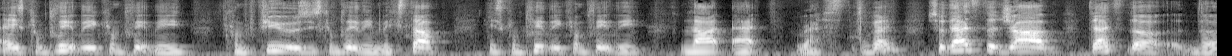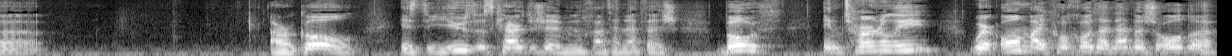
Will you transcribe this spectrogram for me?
And he's completely, completely confused. He's completely mixed up. He's completely, completely not at rest. Okay, so that's the job. That's the the. Our goal is to use this character shade of minuchat nefesh both internally, where all my kochot nefesh, all the,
